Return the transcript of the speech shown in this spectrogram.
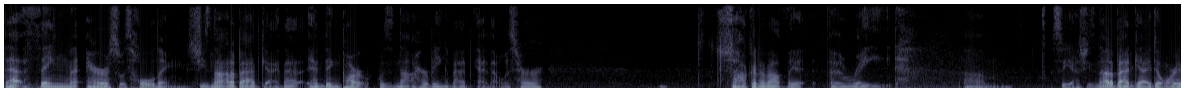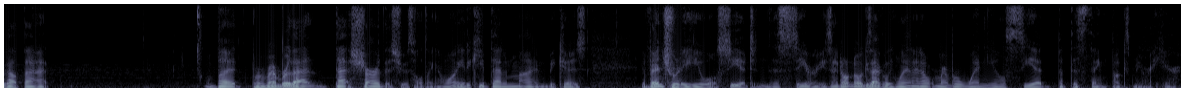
that thing that Eris was holding. She's not a bad guy. That ending part was not her being a bad guy. That was her talking about the the raid. Um, so yeah, she's not a bad guy. Don't worry about that. But remember that that shard that she was holding. I want you to keep that in mind because eventually you will see it in this series. I don't know exactly when. I don't remember when you'll see it, but this thing bugs me right here.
